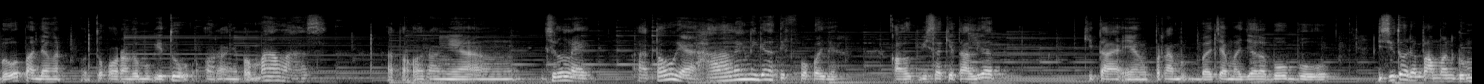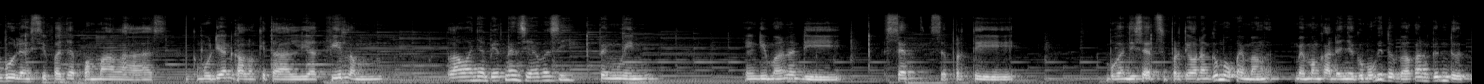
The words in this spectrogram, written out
bahwa pandangan untuk orang gemuk itu orang yang pemalas atau orang yang jelek atau ya hal yang negatif pokoknya. Kalau bisa kita lihat kita yang pernah baca majalah Bobo di situ ada paman gembul yang sifatnya pemalas. Kemudian kalau kita lihat film lawannya Batman siapa sih? Penguin. Yang di mana di set seperti bukan di set seperti orang gemuk memang memang keadaannya gemuk itu bahkan gendut.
